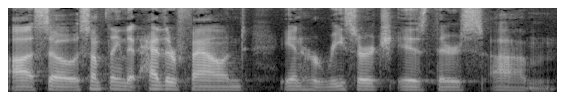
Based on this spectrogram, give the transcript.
Uh, so something that Heather found in her research is there's um,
